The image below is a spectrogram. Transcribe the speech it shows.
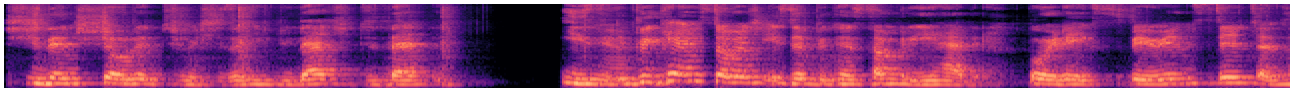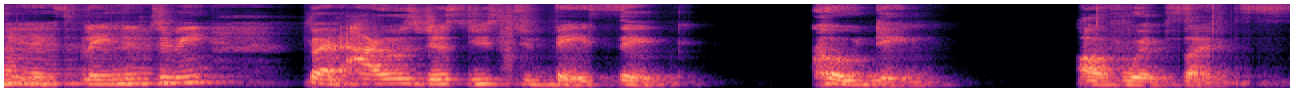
she then showed it to me. She said, you do that, you do that. Easy. Yeah. It became so much easier because somebody had already experienced it and somebody Yeah, explained it to me. But I was just used to basic coding of websites.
